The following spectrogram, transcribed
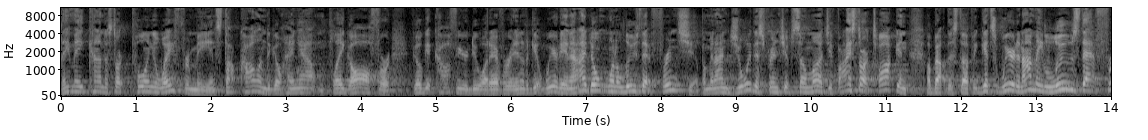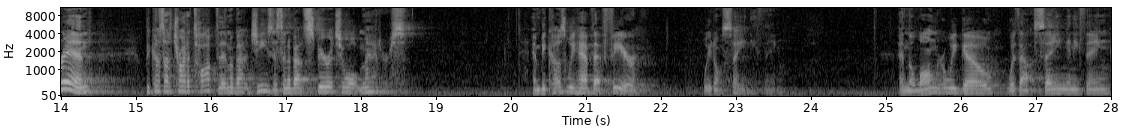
They may kind of start pulling away from me and stop calling to go hang out and play golf or go get coffee or do whatever, and it'll get weird. And I don't want to lose that friendship. I mean, I enjoy this friendship so much. If I start talking about this stuff, it gets weird, and I may lose that friend because I try to talk to them about Jesus and about spiritual matters. And because we have that fear, we don't say anything. And the longer we go without saying anything,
